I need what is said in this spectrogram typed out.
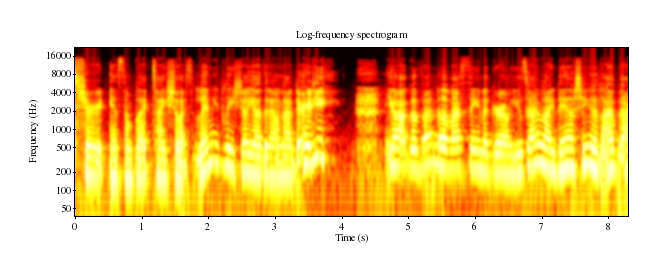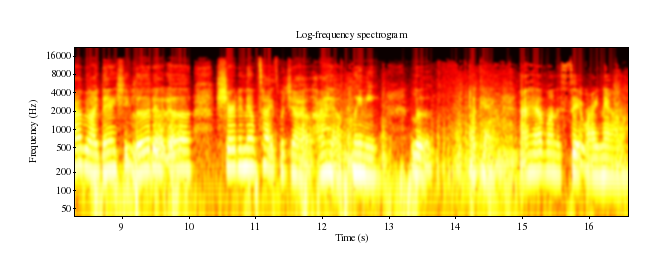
shirt and some black tight shorts. Let me please show y'all that I'm not dirty. y'all, because I know if I seen a girl on YouTube, I'd be like, damn, she, I'd, I'd be like, dang, she love that uh, shirt and them tights. But y'all, I have plenty. Look, okay, I have on a set right now.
